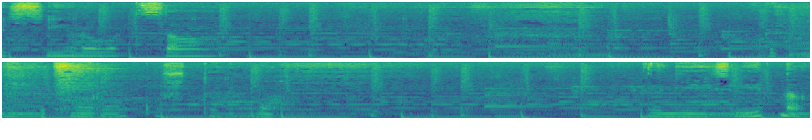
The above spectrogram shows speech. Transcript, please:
фокусироваться? Хоть на руку, что ли? Во. Надеюсь, видно?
